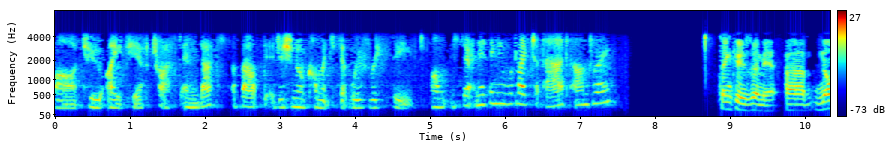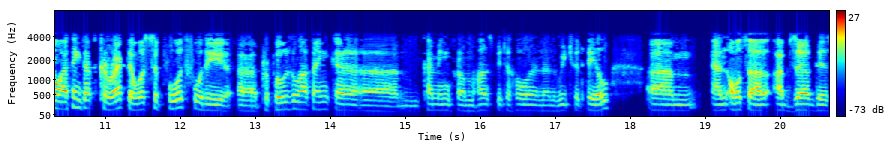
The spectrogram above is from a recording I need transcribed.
uh, to IETF Trust, and that's about the additional comments that we've received. Um, is there anything you would like to add, Andre? Thank you, Izumi. Um, no, I think that's correct. There was support for the uh, proposal, I think, uh, um, coming from Hans Petter Holen and Richard Hill. Um, and also observe this,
